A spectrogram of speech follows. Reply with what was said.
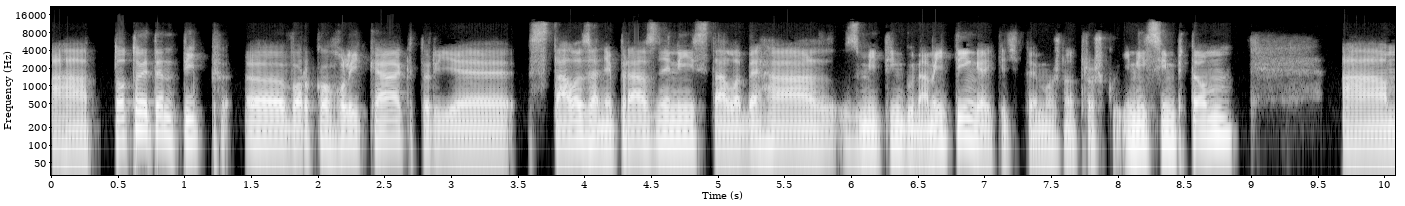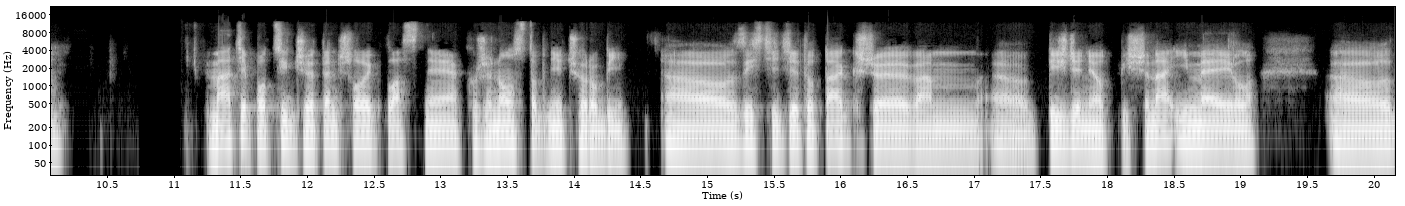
A toto je ten typ uh, workoholika, ktorý je stále zaneprázdnený, stále behá z meetingu na meeting, aj keď to je možno trošku iný symptom. A máte pocit, že ten človek vlastne akože non-stop niečo robí. Uh, zistíte to tak, že vám uh, týždeň odpíše na e-mail, uh,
